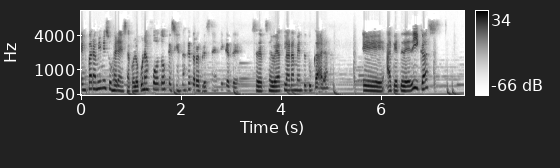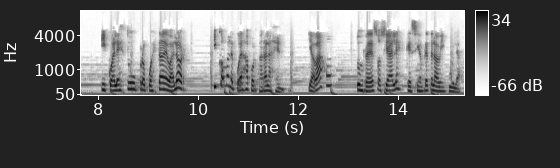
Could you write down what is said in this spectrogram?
Es para mí mi sugerencia. Coloca una foto que sientas que te represente y que te, se, vea claramente tu cara, eh, a qué te dedicas y cuál es tu propuesta de valor y cómo le puedes aportar a la gente. Y abajo, tus redes sociales que siempre te la vincula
